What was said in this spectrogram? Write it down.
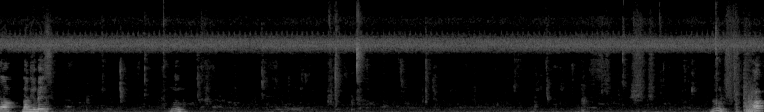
Ito, Bagyo Beans. Hmm. Hmm. Up.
